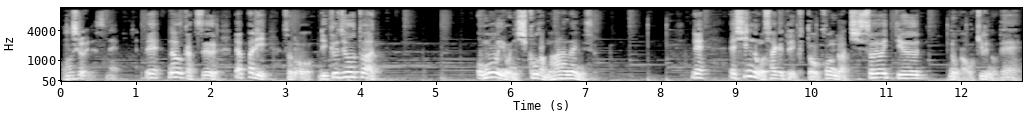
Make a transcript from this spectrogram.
面白いですね。で、なおかつ、やっぱり、その、陸上とは、思うように思考が回らないんですよ。で、え進路も下げていくと、今度は窒素酔いっていうのが起きるので、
